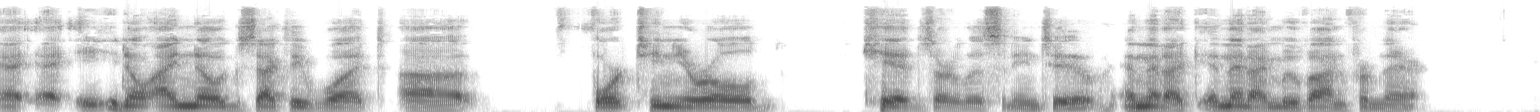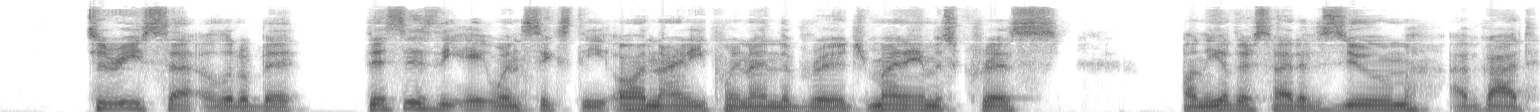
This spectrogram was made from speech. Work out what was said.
I you know I know exactly what fourteen year old kids are listening to, and then I and then I move on from there. to reset a little bit, this is the 8160 on 90.9 The Bridge. My name is Chris. On the other side of Zoom, I've got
